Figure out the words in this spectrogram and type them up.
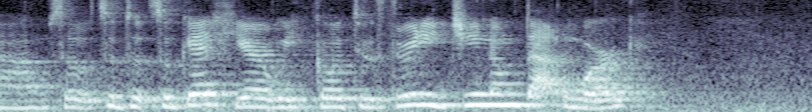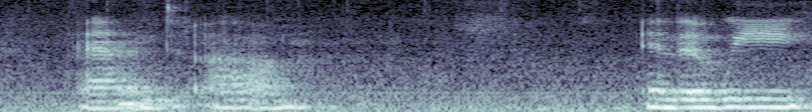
um, so to, to, to get here, we go to 3dgenome.org and, um, and then we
